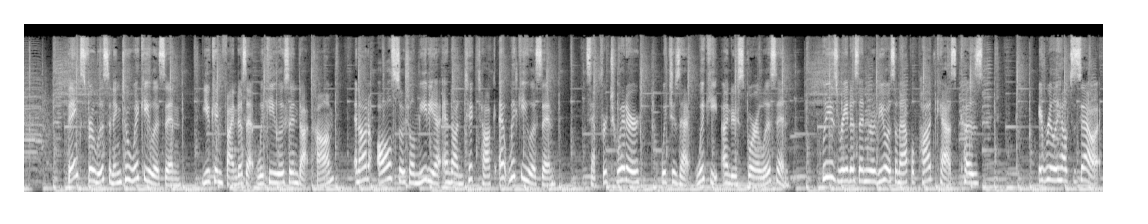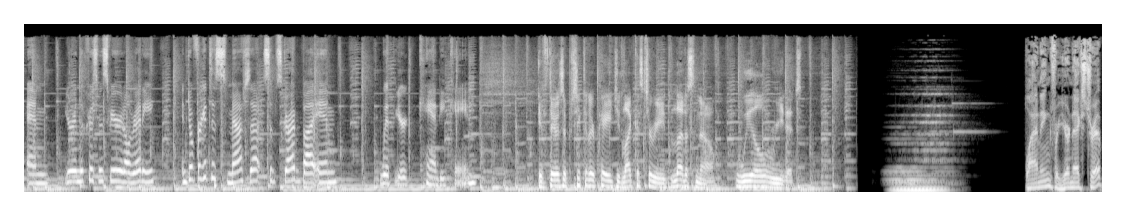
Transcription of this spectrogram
Thanks for listening to WikiListen. You can find us at wikilisten.com and on all social media and on TikTok at WikiListen, except for Twitter, which is at wiki underscore listen. Please rate us and review us on Apple Podcasts because it really helps us out and you're in the Christmas spirit already. And don't forget to smash that subscribe button with your candy cane. If there's a particular page you'd like us to read, let us know. We'll read it. Planning for your next trip?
